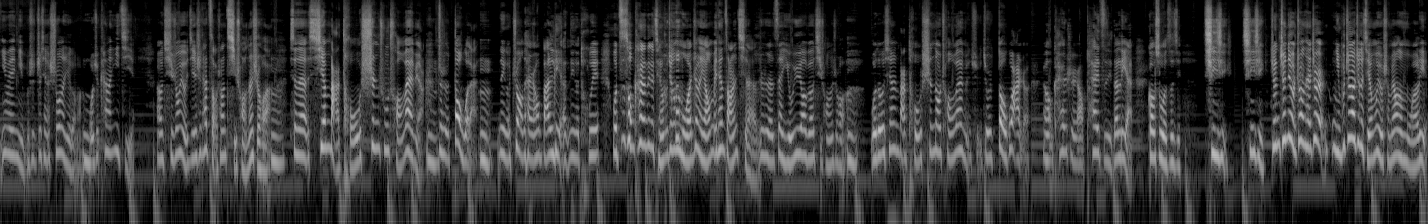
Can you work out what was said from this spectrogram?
因为你不是之前说了这个吗？我去看了一集。然后其中有一集是他早上起床的时候啊，嗯，现在先把头伸出床外面，嗯，就是倒过来，嗯，那个状态，然后把脸那个推。我自从看了那个节目，就跟魔怔了一样。我每天早上起来，就是在犹豫要不要起床的时候，嗯，我都先把头伸到床外面去，就是倒挂着，然后开始然后拍自己的脸，告诉我自己清醒清醒。就就那种状态，就是你不知道这个节目有什么样的魔力，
